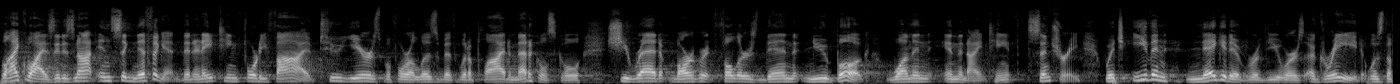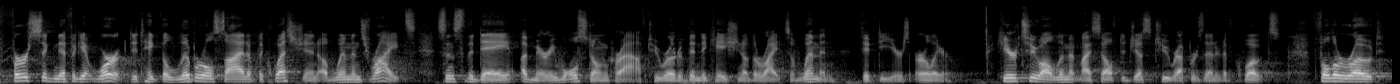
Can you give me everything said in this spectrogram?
Likewise, it is not insignificant that in 1845, two years before Elizabeth would apply to medical school, she read Margaret Fuller's then new book, Woman in the 19th Century, which even negative reviewers agreed was the first significant work to take the liberal side of the question of women's rights since the day of Mary Wollstonecraft, who wrote A Vindication of the Rights of Women 50 years earlier. Here, too, I'll limit myself to just two representative quotes. Fuller wrote,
